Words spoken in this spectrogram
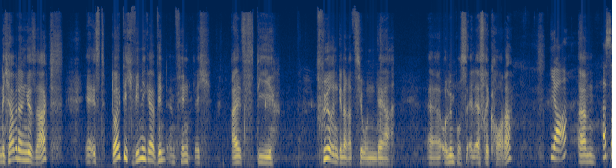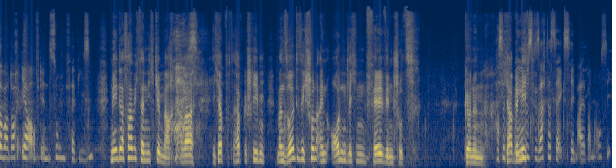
Und ich habe dann gesagt, er ist deutlich weniger windempfindlich als die früheren Generationen der äh, Olympus LS Recorder. Ja, Ähm, hast aber doch eher auf den Zoom verwiesen. nee, das habe ich dann nicht gemacht, aber ich habe hab geschrieben, man sollte sich schon einen ordentlichen Fellwindschutz gönnen. Hast du ich habe nicht, gesagt, dass der extrem albern aussieht?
